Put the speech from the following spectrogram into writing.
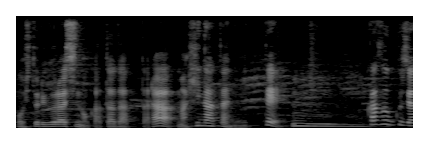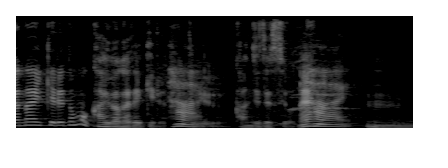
お一人暮らしの方だったら、まあ、日向に行ってうん。家族じゃないけれども会話ができるってはい。いう感じですよね。はい。うん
